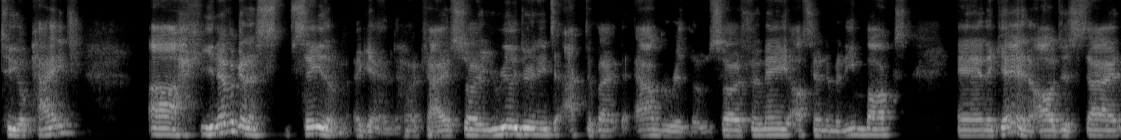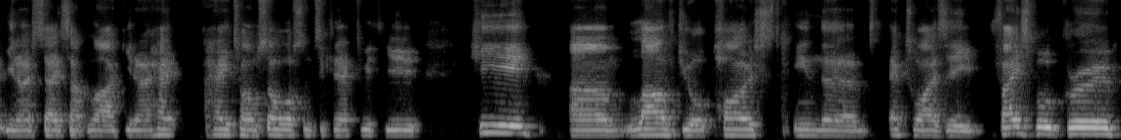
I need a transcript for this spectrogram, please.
to your page uh, you're never going to see them again okay? So you really do need to activate the algorithm. So for me i'll send them an inbox and again i'll just say you know say something like you know hey hey tom so awesome to connect with you here um, loved your post in the XYZ Facebook group.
